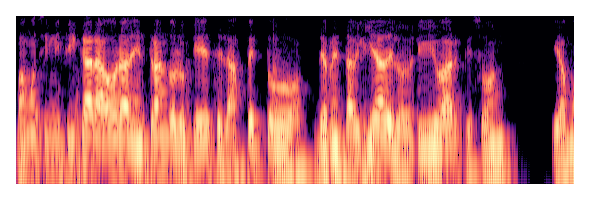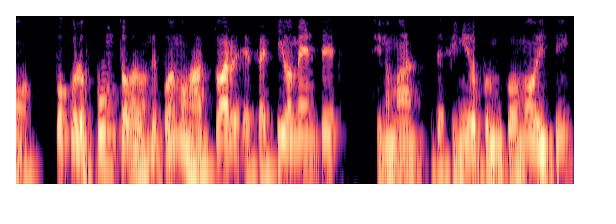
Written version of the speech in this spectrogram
Vamos a significar ahora entrando lo que es el aspecto de rentabilidad del olivar, que son, digamos, poco los puntos a donde podemos actuar efectivamente, sino más definido por un commodity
